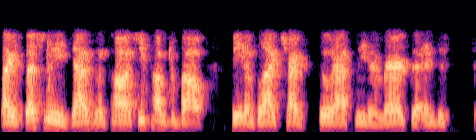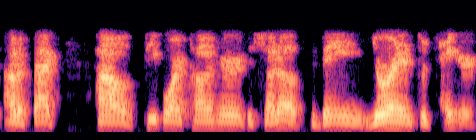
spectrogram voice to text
Like especially Jasmine Todd, she talked about being a black track and field athlete in America and just how the fact how people are telling her to shut up, to being you're an entertainer.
